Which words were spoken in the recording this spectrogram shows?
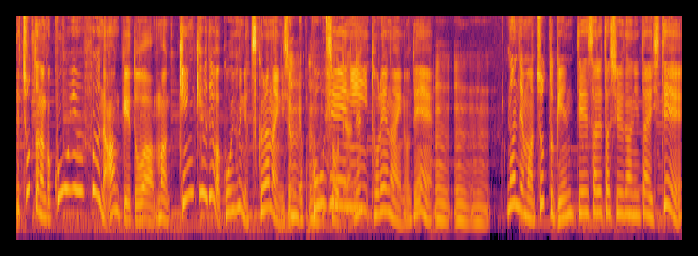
うん。でちょっとなんかこういう風なアンケートは、まあ、研究ではこういう風には作らないんですよ。うんやっぱ公平に取れないので、うんうんうんなんでまあちょっと限定された集団に対して、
